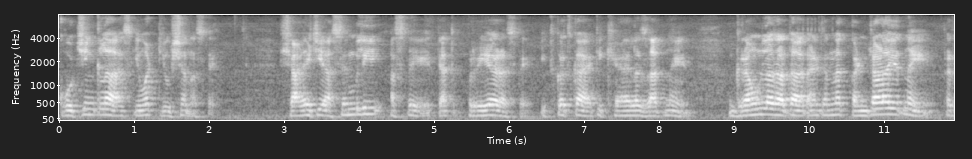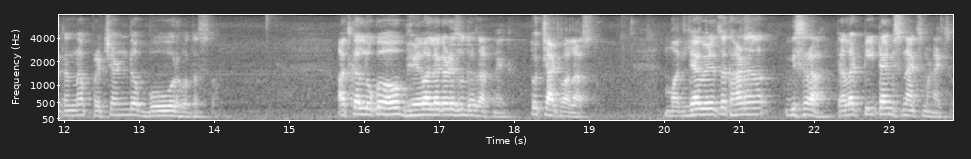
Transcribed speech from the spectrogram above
कोचिंग क्लास किंवा ट्युशन असते. शाळेची असेंब्ली असते त्यात प्रेयर असते. इतकंच काय ती खेळायला जात नाहीत. ग्राउंडला जातात आणि त्यांना कंटाळा येत नाही तर त्यांना प्रचंड बोर होत असतं. आजकाल लोक अहो भेळवाल्याकडे सुद्धा जात नाहीत. तो चाटवाला असतो. मधल्या वेळेचं खाणं विसरा त्याला टी टाईम स्नॅक्स म्हणायचं.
